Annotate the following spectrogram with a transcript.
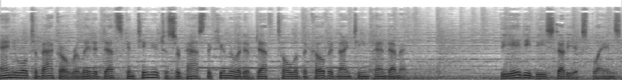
annual tobacco related deaths continue to surpass the cumulative death toll of the COVID 19 pandemic. The ADB study explains,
